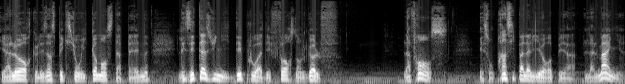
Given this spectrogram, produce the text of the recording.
Et alors que les inspections y commencent à peine, les États-Unis déploient des forces dans le Golfe. La France et son principal allié européen, l'Allemagne,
